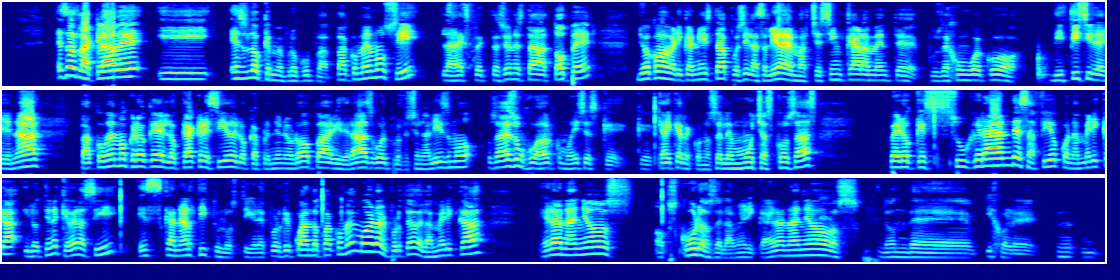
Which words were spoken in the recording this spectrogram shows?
Esa es la clave y es lo que me preocupa. Paco Memo, sí, la expectación está a tope. Yo como americanista, pues sí, la salida de Marchesín claramente pues dejó un hueco difícil de llenar. Paco Memo creo que lo que ha crecido y lo que aprendió en Europa, el liderazgo, el profesionalismo, o sea, es un jugador, como dices, que, que hay que reconocerle muchas cosas, pero que su gran desafío con América, y lo tiene que ver así, es ganar títulos, Tigre, porque cuando Paco Memo era el portero del América, eran años oscuros del América, eran años donde, híjole,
